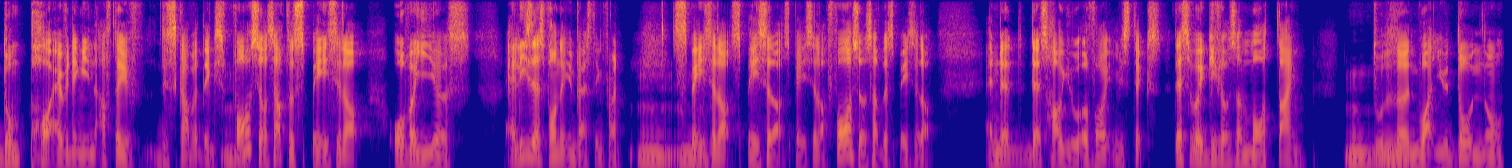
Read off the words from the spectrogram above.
don't pour everything in after you've discovered things. Mm. Force yourself to space it out over years. At least that's from the investing front. mm, mm. Space it out, space it out, space it out. Force yourself to space it out. And then that's how you avoid mistakes. That's why you give yourself more time Mm, to mm. learn what you don't know.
